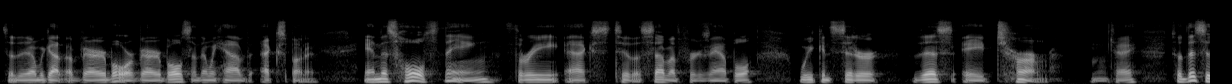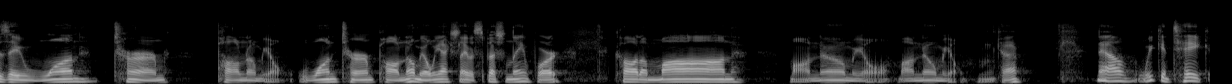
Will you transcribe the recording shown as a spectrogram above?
So then we got a variable or variables, and then we have the exponent. And this whole thing, 3x to the seventh, for example, we consider this a term. Okay, so this is a one-term polynomial. One-term polynomial. We actually have a special name for it called a mon monomial. Monomial. Okay. Now we can take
